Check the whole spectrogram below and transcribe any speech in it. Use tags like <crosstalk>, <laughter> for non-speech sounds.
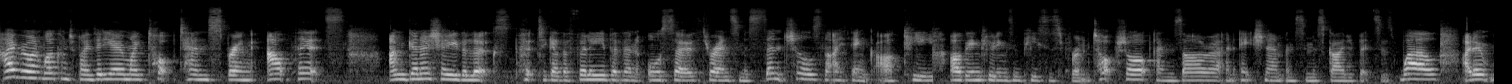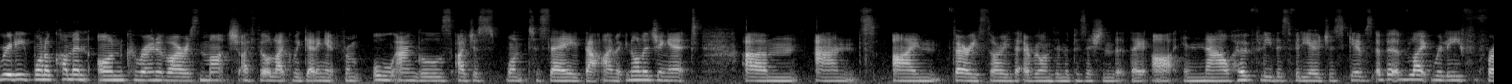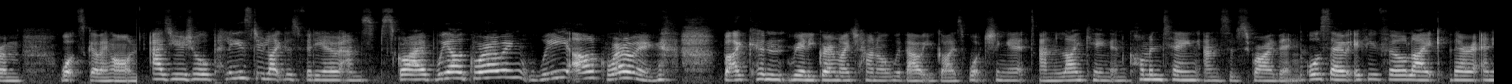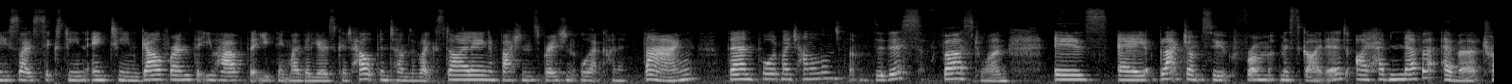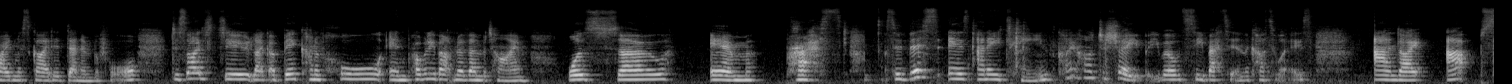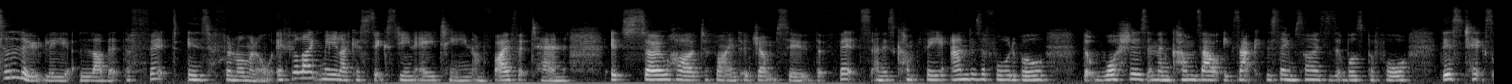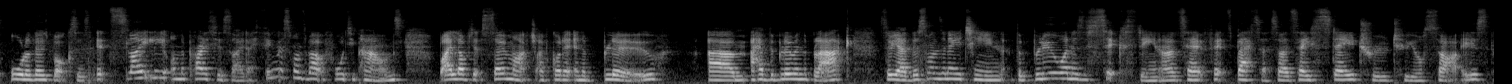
Hi everyone, welcome to my video, my top 10 spring outfits. I'm gonna show you the looks put together fully, but then also throw in some essentials that I think are key. I'll be including some pieces from Topshop and Zara and H&M and some Missguided bits as well. I don't really wanna comment on coronavirus much. I feel like we're getting it from all angles. I just want to say that I'm acknowledging it um, and I'm very sorry that everyone's in the position that they are in now. Hopefully this video just gives a bit of light relief from what's going on. As usual, please do like this video and subscribe. We are growing, we are growing. <laughs> but I couldn't really grow my channel without you guys watching it and liking and commenting and subscribing. Also, if you feel like there are any size 16, 18 gal friends that you have that you think my videos could help in terms of like styling and fashion inspiration, all that kind of thing, then forward my channel onto them. So this first one is a black jumpsuit from Missguided. I had never ever tried Missguided denim before. Decided to do like a big kind of haul in probably about November time. Was so impressed. So this is an 18, quite hard to show you, but you'll be able to see better in the cutaways. And I absolutely love it. The fit is phenomenal. If you're like me like a 16 18 i'm five foot 10 it's so hard to find a jumpsuit that fits and is comfy and is affordable that washes and then comes out exactly the same size as it was before. This ticks all of those boxes. It's slightly on the pricier side. I think this one's about 40 pounds but i loved it so much i've got it in a blue um, I have the blue and the black. So yeah, this one's an 18. The blue one is a 16. I'd say it fits better. So I'd say stay true to your size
